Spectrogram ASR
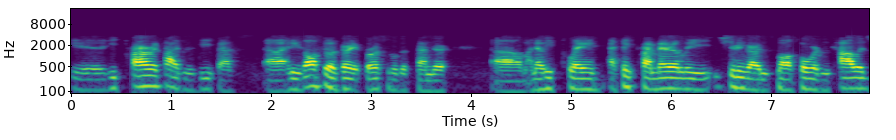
is, he prioritizes defense, uh, and he's also a very versatile defender. Um, I know he played, I think, primarily shooting guard and small forward in college.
